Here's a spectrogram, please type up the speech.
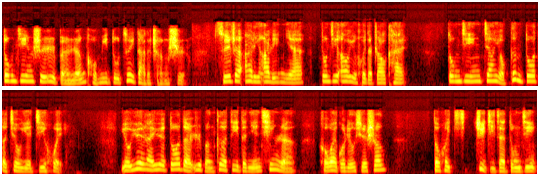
东京是日本人口密度最大的城市。随着二零二零年东京奥运会的召开，东京将有更多的就业机会。有越来越多的日本各地的年轻人和外国留学生都会聚集在东京，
